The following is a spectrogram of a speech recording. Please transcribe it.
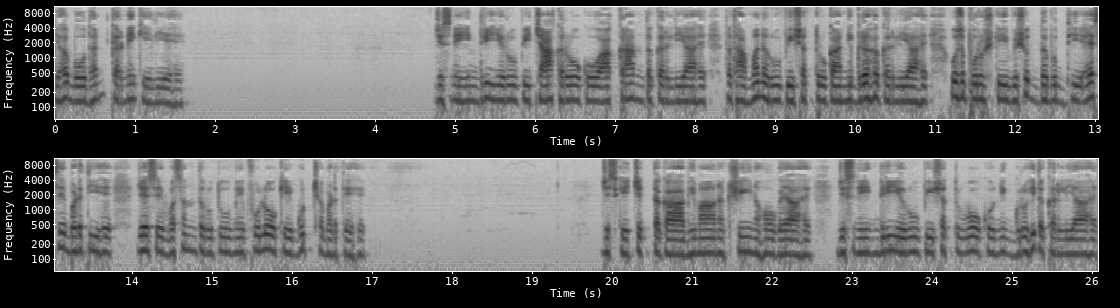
यह बोधन करने के लिए है। जिसने इंद्रिय रूपी चाकरों को आक्रांत कर लिया है तथा मन रूपी शत्रु का निग्रह कर लिया है, उस पुरुष की विशुद्ध बुद्धि ऐसे बढ़ती है जैसे वसंत ऋतु में फूलों के गुच्छ बढ़ते हैं। जिसके चित्त का अभिमान क्षीण हो गया है, जिसने इंद्रिय रूपी शत्रुओं को निगृहित कर लिया है,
